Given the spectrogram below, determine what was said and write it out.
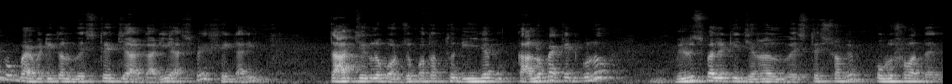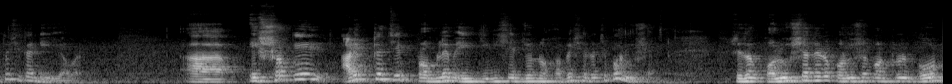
এবং বায়োমেডিক্যাল ওয়েস্টের যে গাড়ি আসবে, সেই গাড়ি তার যেগুলো বর্জ্য পদার্থ নিয়ে যাবে, কালো প্যাকেটগুলো মিউনিসিপ্যালিটি জেনারেল ওয়েস্টের সঙ্গে পৌরসভার দায়িত্ব সেটা নিয়ে যাওয়ার। এর সঙ্গে আরেকটা যে প্রবলেম এই জিনিসের জন্য হবে সেটা হচ্ছে পলিউশন সুতরাং পলিউশনেরও pollution control board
